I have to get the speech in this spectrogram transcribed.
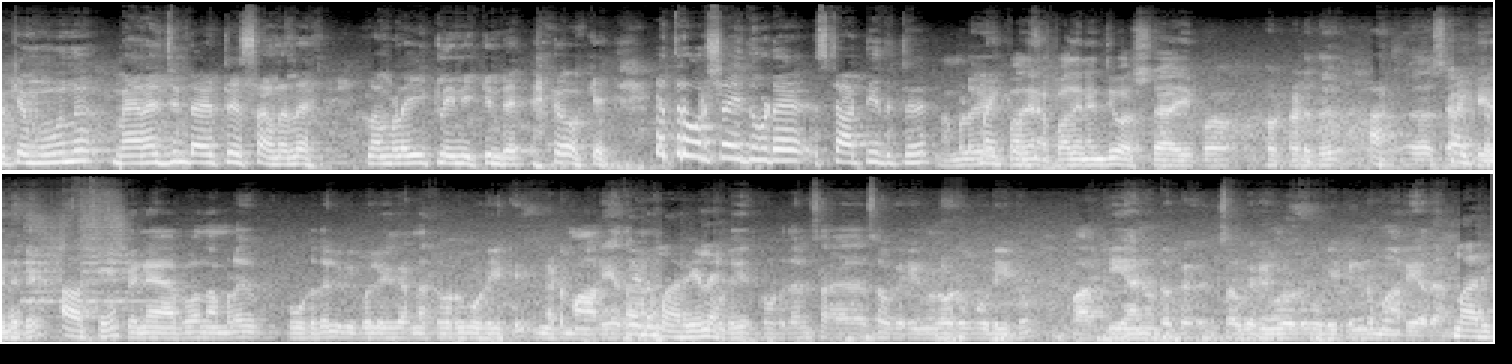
ഓക്കെ മൂന്ന് മാനേജിങ് ഡയറക്ടേഴ്സ് നമ്മളെ ഈ ക്ലിനിക്കിന്റെ ഓക്കെ. എത്ര വർഷമായി ഇതിവിടെ സ്റ്റാർട്ട് ചെയ്തിട്ട് നമ്മൾ പതിനഞ്ച് വർഷമായി ഇപ്പോൾ തൊട്ടടുത്ത് സ്റ്റാർട്ട് ചെയ്തിട്ട്. ഓക്കെ. പിന്നെ അപ്പോൾ നമ്മൾ കൂടുതൽ വിപുലീകരണത്തോട് കൂടിയിട്ട് ഇങ്ങോട്ട് മാറിയതാണ്. മാറിയല്ലേ കൂടുതൽ- സൗകര്യങ്ങളോട് കൂടിയിട്ടും പാർക്ക് ചെയ്യാനും ഇതൊക്കെ സൗകര്യങ്ങളോട് കൂടിയിട്ട് ഇങ്ങോട്ട് മാറിയതാണ്. മാറി.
